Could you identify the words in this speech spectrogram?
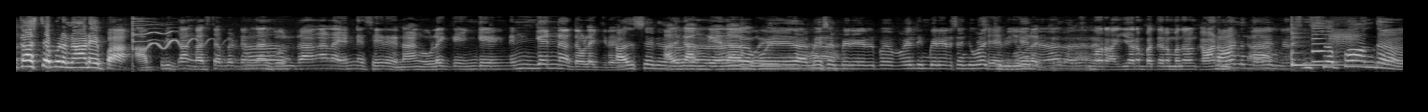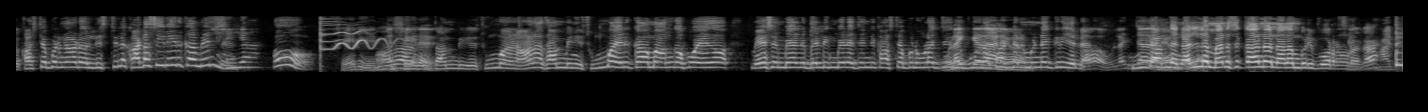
கஷ்டப்பட நாடேப்பா. அப்படித்தான் கஷ்டப்பட்டுன்னு தான் சொல்றாங்க. ஆனா என்ன செய்யறது நாங்க உழைக்க இங்க இங்க என்ன உழைக்கிறது? அது சரி அதுக்கு அங்க ஏதாவது போய் மேசன் பெரியர் வெல்டிங் பெரியர் செஞ்சு உழைச்சிருவீங்க உழைச்சிருவோம். சுமார் ஐயாயிரம் பத்தாயிரம் வந்தாலும் காணும். சிஸ்டப்பா அந்த கஷ்டப்பட்ட நாடு லிஸ்ட்ல கடைசியில இருக்காமே. ஓ. சரி என்ன அதான் செய்யறது தம்பி சும்மா நானா தம்பி நீ சும்மா இருக்காம அங்க போய் ஏதோ மேசன் மேல பில்டிங் மேல செஞ்சு கஷ்டப்பட்டு உழைச்சு. நினைக்கிறீல்ல அந்த நல்ல மனசுக்கான நலம்புரி போடுறோம்னாக்கா மற்ற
